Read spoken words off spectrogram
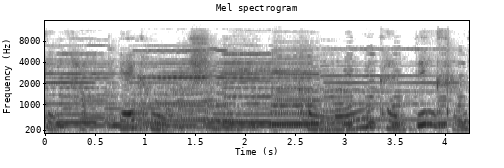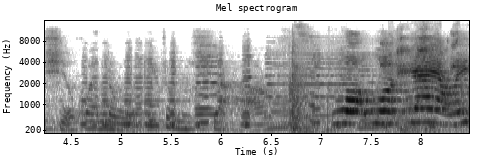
给他给恐龙吃，恐龙肯定很喜欢的，我就这么想。我我家养了一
